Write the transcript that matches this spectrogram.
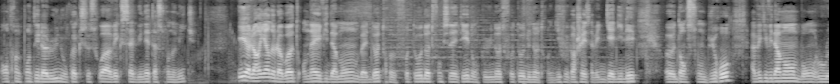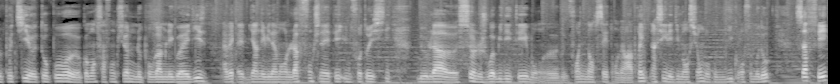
en train de pointer la lune ou quoi que ce soit avec sa lunette astronomique. Et à l'arrière de la boîte, on a évidemment bah, d'autres photos, d'autres fonctionnalités. Donc une autre photo de notre gift purchase avec Galilée euh, dans son bureau. Avec évidemment bon, le petit euh, topo, euh, comment ça fonctionne, le programme Lego IDs. Avec eh bien évidemment la fonctionnalité, une photo ici de la seule jouabilité, bon, fournie dans on verra après. Ainsi les dimensions, donc on nous dit grosso modo, ça fait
